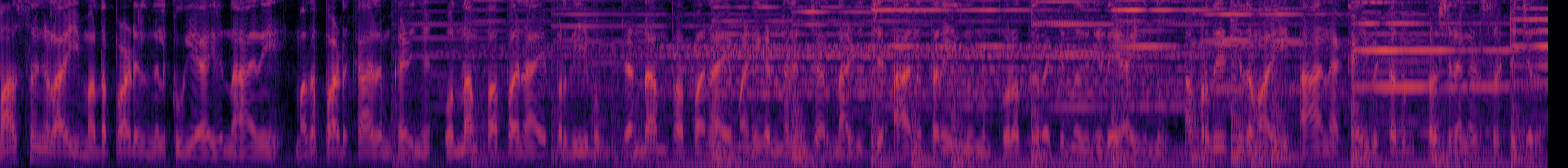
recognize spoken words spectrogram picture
മാസങ്ങളായി മതപ്പാടിൽ നിൽക്കുകയായിരുന്ന ആനയെ മതപ്പാട് കാലം കഴിഞ്ഞ് ഒന്നാം പാപ്പാനായ പ്രദീപും രണ്ടാം പാപ്പാനായ മണികണ്ഠനും ചേർന്ന് അഴിച്ച് ആനത്തറയിൽ നിന്നും പുറത്തിറക്കുന്നതിനിടെയായിരുന്നു അപ്രതീക്ഷിതമായി ആന കൈവിട്ടതും പ്രശ്നങ്ങൾ സൃഷ്ടിച്ചതും.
